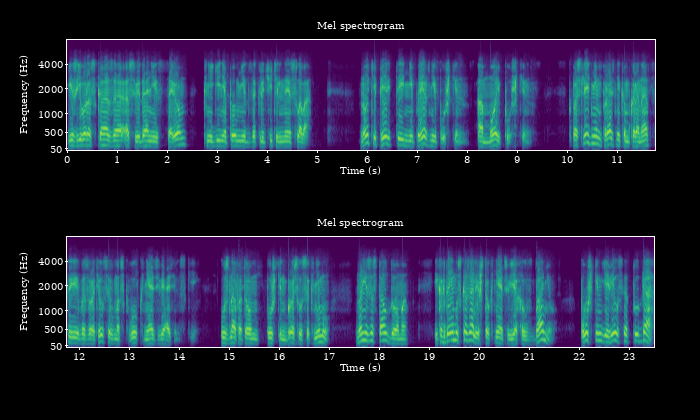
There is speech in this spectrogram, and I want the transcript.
Из его рассказа о свидании с царем княгиня помнит заключительные слова — ну, теперь ты не прежний Пушкин, а мой Пушкин. К последним праздникам коронации возвратился в Москву князь Вяземский. Узнав о том, Пушкин бросился к нему, но не застал дома. И когда ему сказали, что князь уехал в баню, Пушкин явился туда.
